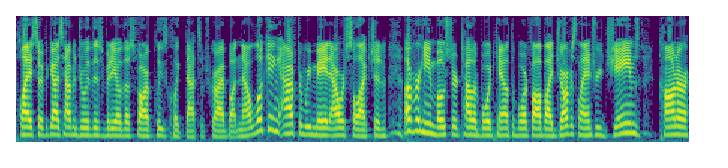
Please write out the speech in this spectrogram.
play. So if you guys have enjoyed this video thus far, please click that subscribe button. Now, looking after we made our selection of Raheem Mostert, Tyler Boyd came out the board, followed by Jarvis Landry, James Conner,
